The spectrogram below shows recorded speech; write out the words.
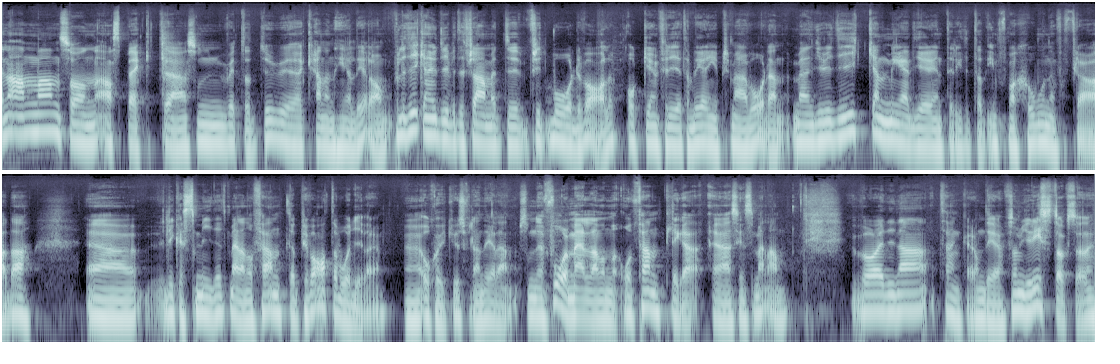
En annan sån aspekt eh, som vet att du eh, kan en hel del om. Politiken har ju drivit fram ett eh, fritt vårdval och en fri etablering i primärvården. Men juridiken medger inte riktigt att informationen får flöda eh, lika smidigt mellan offentliga och privata vårdgivare, eh, och sjukhus för den delen, som den får mellan de offentliga eh, sinsemellan. Vad är dina tankar om det? Som jurist också.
